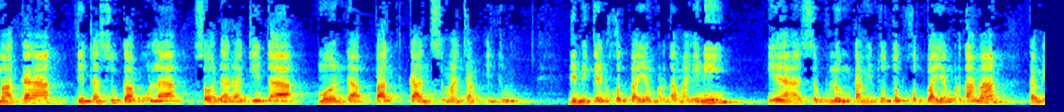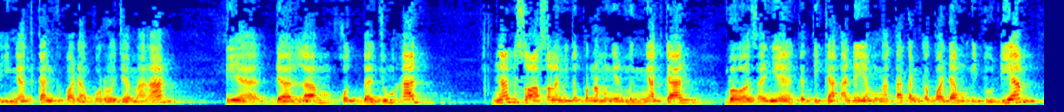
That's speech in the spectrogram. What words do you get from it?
maka kita suka pula saudara kita mendapatkan semacam itu. Demikian khutbah yang pertama ini, ya sebelum kami tutup khutbah yang pertama, kami ingatkan kepada para jamaah, ya dalam khutbah Jumat Nabi SAW itu pernah mengingatkan bahwasanya ketika ada yang mengatakan kepadamu itu diam,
